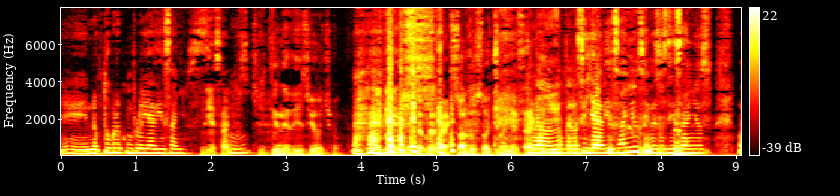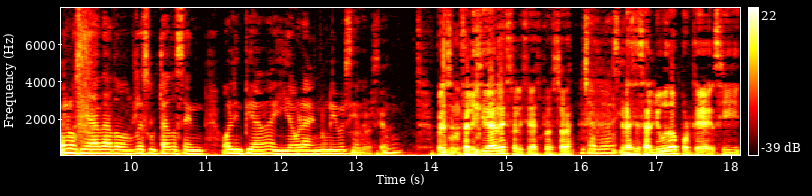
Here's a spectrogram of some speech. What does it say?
Eh, en octubre cumplo ya 10 años. 10 años. Ujú. Sí, tiene 18. Y tiene 18, perfecto. Son los 8 años. No, no, pero sí, ya 10 años. En esos 10 años, bueno, sí ha dado resultados en Olimpiada y ahora en universidad. Universidad. Ujú. Pues felicidades, felicidades profesora. Muchas gracias. Gracias al judo, porque sí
